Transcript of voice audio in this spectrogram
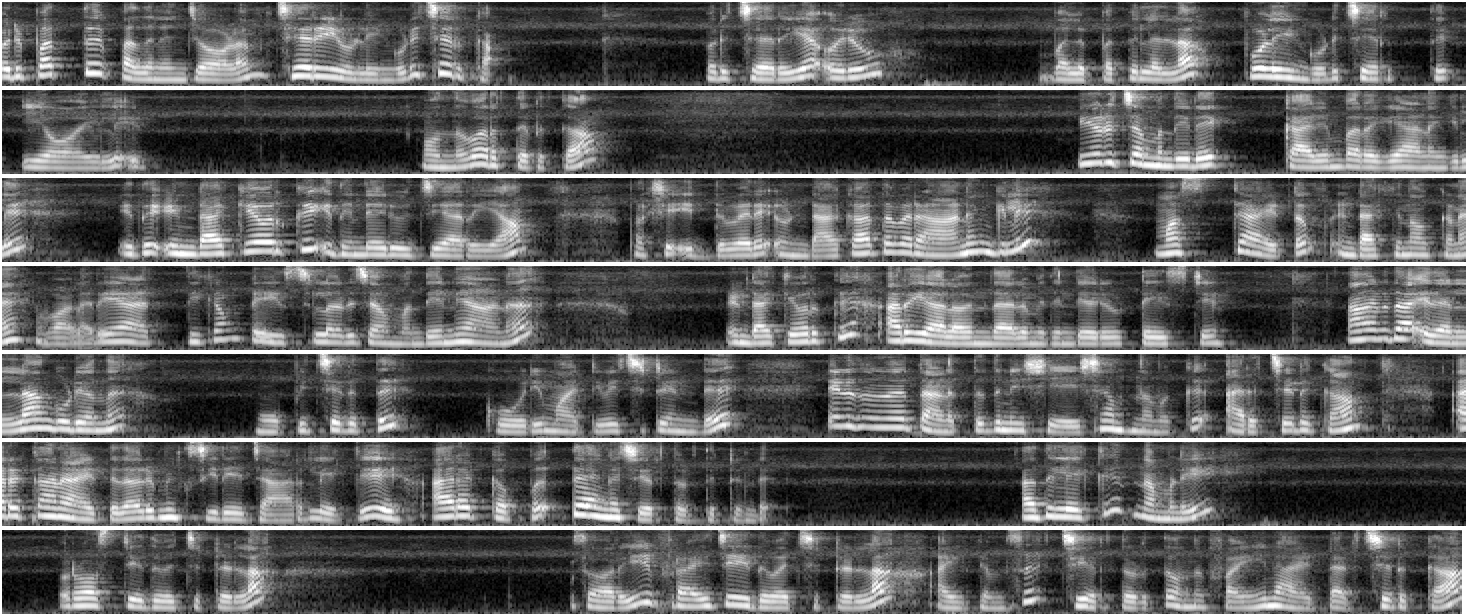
ഒരു പത്ത് പതിനഞ്ചോളം ചെറിയ ഉള്ളിയും കൂടി ചേർക്കാം. ഒരു ചെറിയ ഒരു വലുപ്പത്തിലുള്ള പുളിയും കൂടി ചേർത്ത് ഈ ഓയിൽ ഒന്ന് വറുത്തെടുക്കുക. ഈ ഒരു ചമ്മന്തിയുടെ കാര്യം പറയുകയാണെങ്കിൽ ഇത് ഉണ്ടാക്കിയവർക്ക് ഇതിന്റെ രുചി അറിയാം. പക്ഷേ ഇതുവരെ ഉണ്ടാക്കാത്തവരാണെങ്കിൽ മസ്റ്റായിട്ടും ഉണ്ടാക്കി നോക്കണേ. വളരെ അധികം ടേസ്റ്റുള്ള ഒരു ചമ്മന്തി തന്നെയാണ്. ഉണ്ടാക്കിയവർക്ക് അറിയാലോ എന്തായാലും ഇതിന്റെ ഒരു ടേസ്റ്റ്. അങ്ങനെ ഇതാ ഇതെല്ലാം കൂടി ഒന്ന് മൂപ്പിച്ചെടുത്ത് കോരി മാറ്റി വെച്ചിട്ടുണ്ട്. ഇനി തണുത്തതിന് ശേഷം നമുക്ക് അരച്ചെടുക്കാം. അരക്കാനായിട്ട് ഇതാ ഒരു മിക്സിയുടെ ജാറിലേക്ക് അരക്കപ്പ് തേങ്ങ ചേർത്തെടുത്തിട്ടുണ്ട് അതിലേക്ക് നമ്മൾ ഈ റോസ്റ്റ് ചെയ്ത് വെച്ചിട്ടുള്ള സോറി ഫ്രൈ ചെയ്ത് വെച്ചിട്ടുള്ള ഐറ്റംസ് ചേർത്തെടുത്ത് ഒന്ന് ഫൈനായിട്ട് അരച്ചെടുക്കുക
